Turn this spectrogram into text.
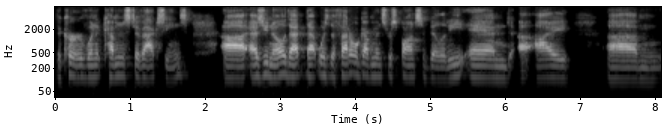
the curve when it comes to vaccines. Uh, as you know, that that was the federal government's responsibility, and uh, I, um,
